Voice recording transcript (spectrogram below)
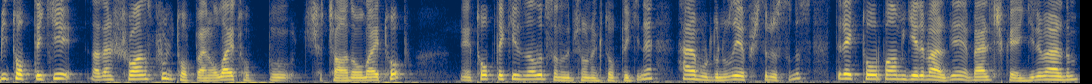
bir toptaki zaten şu an full top yani olay top bu çağda olay top. E, toptakinizi alırsanız bir sonraki toptakine her vurduğunuzda yapıştırırsınız. Direkt torpağımı geri ver diye Belçika'ya geri verdim.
